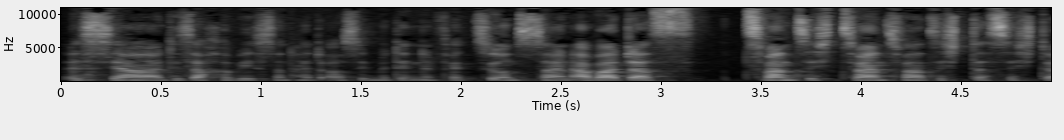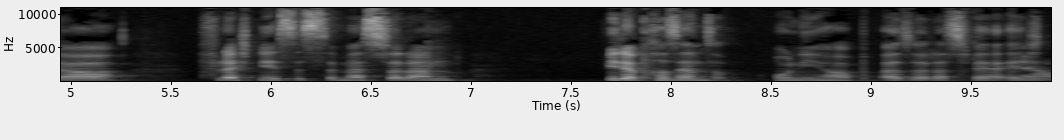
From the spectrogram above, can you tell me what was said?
Ist ja die Sache, wie es dann halt aussieht mit den Infektionszahlen. Aber dass 2022, dass ich da vielleicht nächstes Semester dann wieder Präsenz-Uni habe. Also das wäre echt, ja.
